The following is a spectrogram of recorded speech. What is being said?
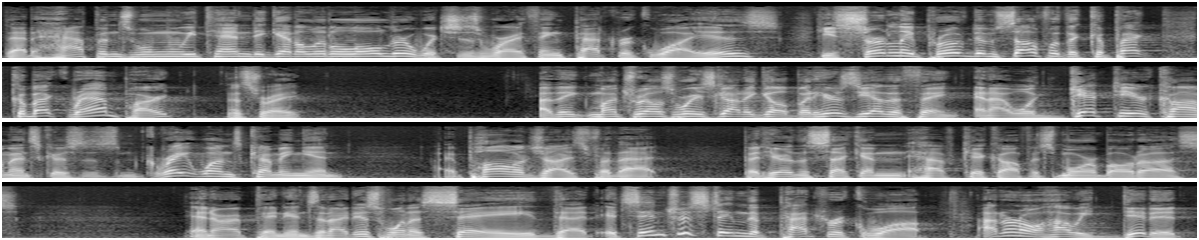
That happens when we tend to get a little older, which is where I think Patrick Roy is. He's certainly proved himself with the Quebec, Quebec Remparts. That's right. I think Montreal's where he's got to go. But here's the other thing, and I will get to your comments because there's some great ones coming in. I apologize for that. But here in the second half kickoff, it's more about us and our opinions. And I just want to say that it's interesting that Patrick Roy, I don't know how he did it,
